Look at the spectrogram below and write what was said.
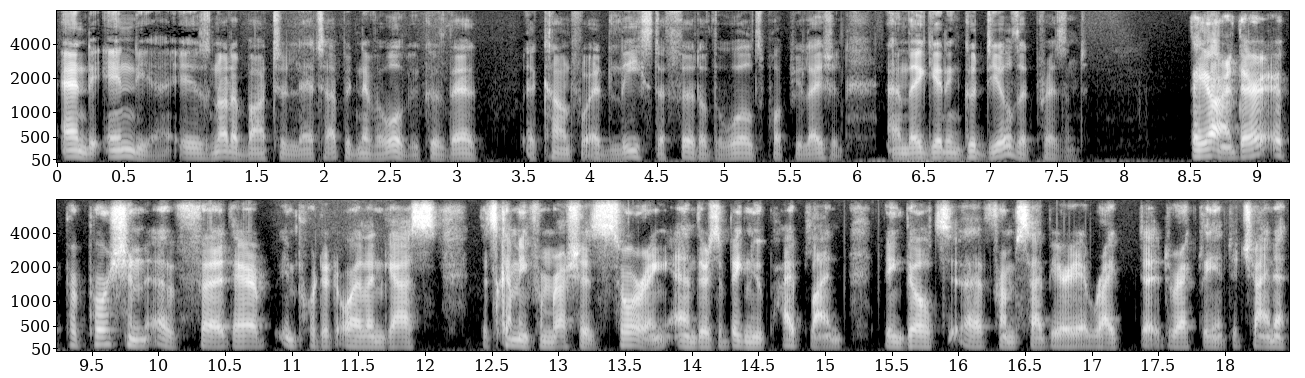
and India, is not about to let up. It never will, because they account for at least a third of the world's population, and they're getting good deals at present. They are. Their a proportion of uh, their imported oil and gas that's coming from Russia is soaring, and there's a big new pipeline being built uh, from Siberia right uh, directly into China.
